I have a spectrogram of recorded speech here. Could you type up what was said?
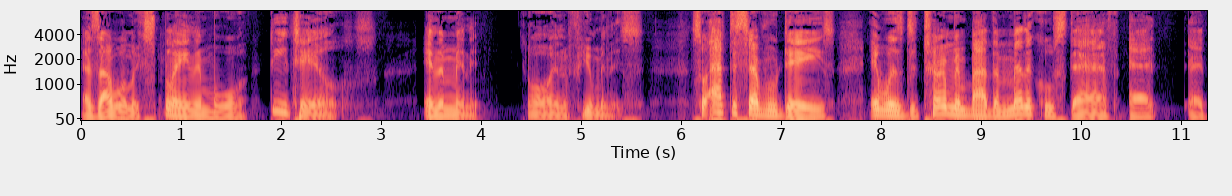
as I will explain in more details in a minute or in a few minutes. So after several days, it was determined by the medical staff at at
